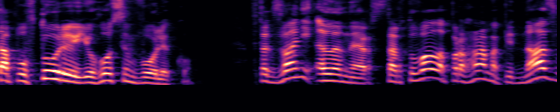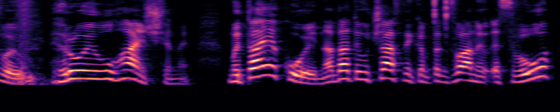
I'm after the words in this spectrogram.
та повторює його символіку. В так званій ЛНР стартувала програма під назвою Герої Луганщини, мета якої надати учасникам так званої СВО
